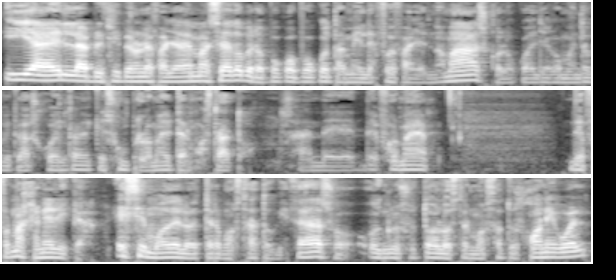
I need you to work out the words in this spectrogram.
Y a él al principio no le falla demasiado, pero poco a poco también le fue fallando más, con lo cual llega un momento que te das cuenta de que es un problema de termostato. O sea, de forma de forma genérica. Ese modelo de termostato quizás, o, incluso todos los termostatos Honeywell,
